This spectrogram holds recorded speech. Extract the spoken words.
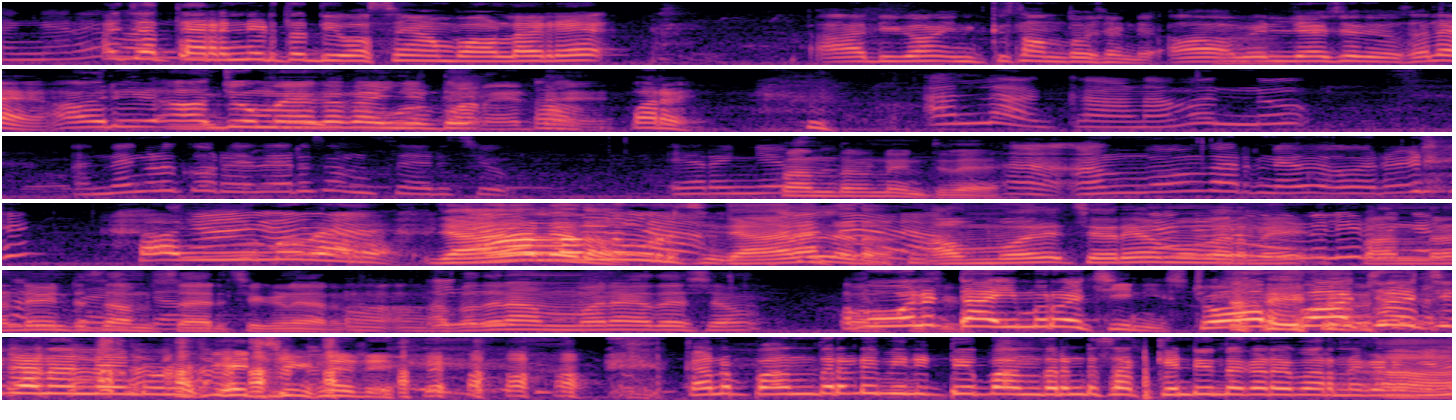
അങ്ങനെ തെരഞ്ഞെടുത്ത ദിവസം ഞാൻ വളരെ അധികം എനിക്ക് സന്തോഷമുണ്ട്. ആ വെള്ളിയാഴ്ച ദിവസം അല്ലേ? ആ ഒരു ആ ജുമയൊക്കെ കഴിഞ്ഞിട്ട്. പറയാം. പറ അല്ല കാണാൻ വന്നു. അന്ന് ഞങ്ങൾ കുറെ നേരം സംസാരിച്ചു. ഇറങ്ങിയ പന്ത്രണ്ട് മിനിറ്റ് അല്ലേ? അമ്മ പറഞ്ഞത് ഓരോ ടൈം വരെ ഞാനല്ലടോ. ഞാനല്ലടോ. അമ്മോന് ചെറിയ അമ്മ പറഞ്ഞേ പന്ത്രണ്ട് മിനിറ്റ് സംസാരിച്ചിരിക്കണായിരുന്നു അപ്പൊ അമ്മോനെ ഏകദേശം അപ്പോൾ ഓൽ ടൈമർ വെച്ചിനി. സ്റ്റോപ്പ് വാച്ച് വെച്ചിട്ടാണ് എന്നെ അതിന്റെ ഉള്ളിൽ വെച്ചിരിക്കുന്നത് കാരണം പന്ത്രണ്ട് മിനിറ്റ് പന്ത്രണ്ട് സെക്കൻഡ് എന്നൊക്കെ പറഞ്ഞിട്ടുണ്ടെങ്കിൽ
